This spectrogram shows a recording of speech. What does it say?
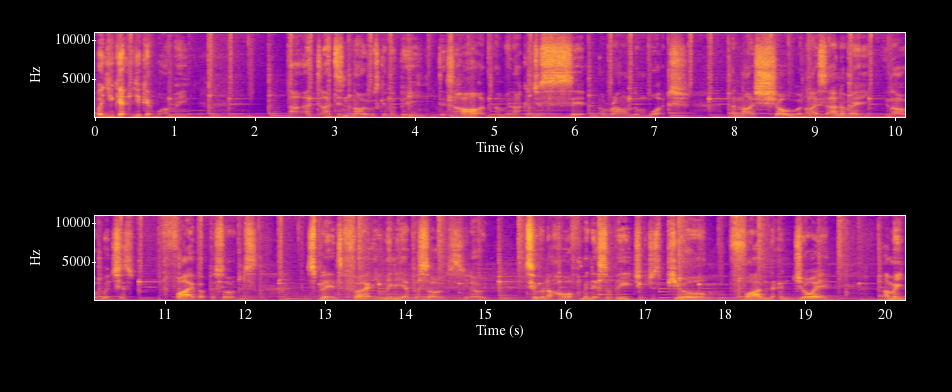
But you get you get what I mean. I, I, didn't know it was gonna be this hard. I mean, I could just sit around and watch a nice show, a nice anime, you know, which is five episodes split into 30 mini episodes, you know, two and a half minutes of each of just pure fun and joy. I mean,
